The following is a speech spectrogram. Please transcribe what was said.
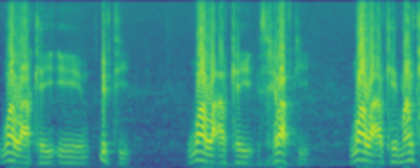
Waa la arkay dhibtii. Waa la arkay iskhilaafkii. Waa la arkay maanta.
